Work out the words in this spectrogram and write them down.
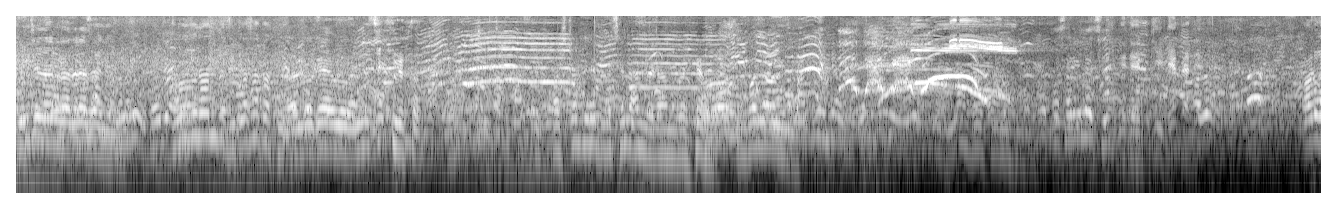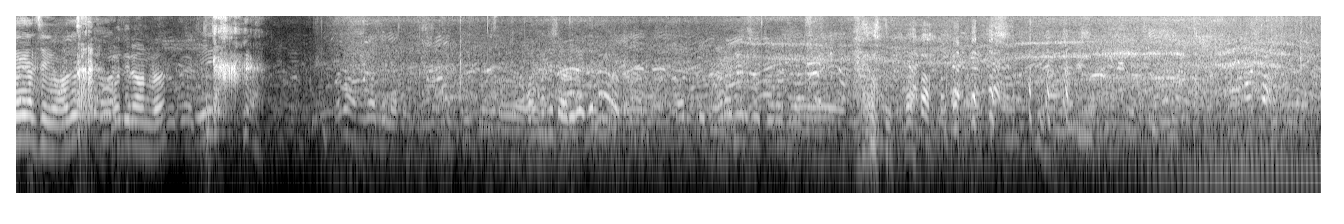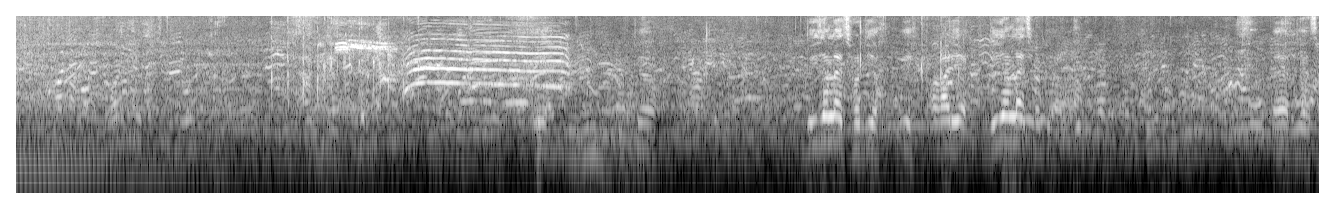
कुन चाहिँ जानु खतरा छैन अरू गइहाल्छ यो हजुर कति राउन्ड भयो दुईजनालाई छोडिदियो ए अगाडि दुईजनालाई छोडिदियो ए यहाँ छ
